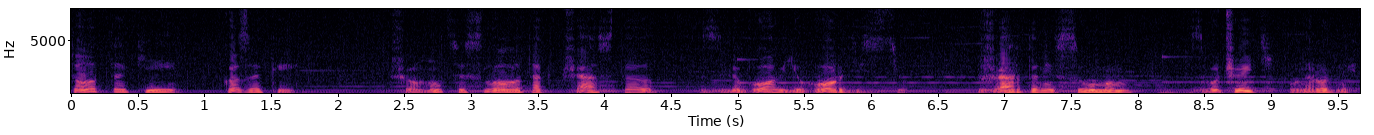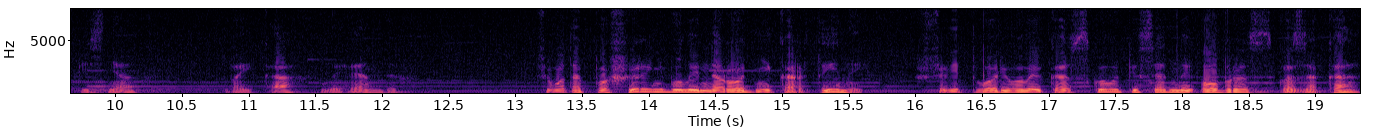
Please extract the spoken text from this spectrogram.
Хто такі козаки? Чому це слово так часто з любов'ю, гордістю, жартом і сумом звучить у народних піснях, байках, легендах? Чому так поширені були народні картини, що відтворювали казково-пісенний образ козака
